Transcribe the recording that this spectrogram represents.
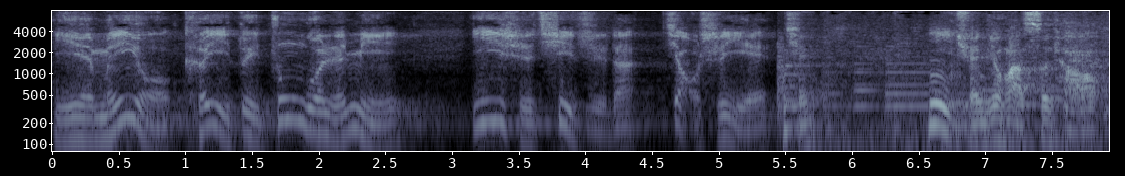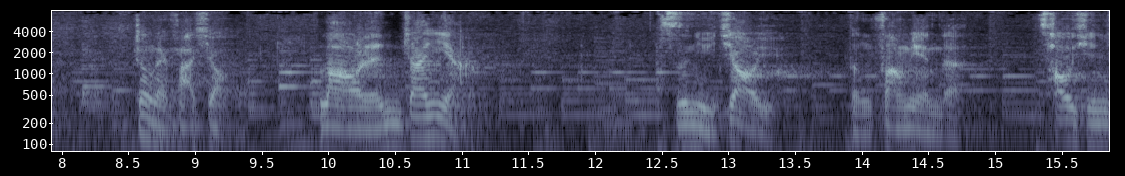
也没有可以对中国人民颐使气指的教师爷。逆全球化思潮正在发酵，老人瞻仰、子女教育等方面的操心。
